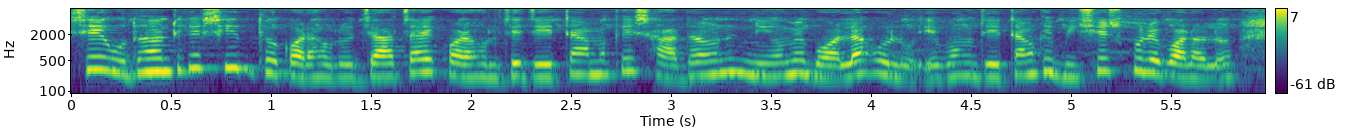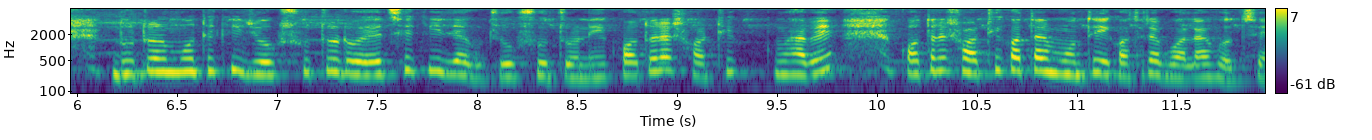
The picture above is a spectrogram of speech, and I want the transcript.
সেই উদাহরণটিকে সিদ্ধ করা হলো, যাচাই করা হলো যে যেটা আমাকে সাধারণ নিয়মে বলা হলো এবং যেটা আমাকে বিশেষ করে বলা হলো। দুটোর মধ্যে কি যোগসূত্র রয়েছে কি? যোগসূত্র নেই। কতটা সঠিকভাবে, কতটা সঠিকতার মধ্যে এই কথাটা বলা হচ্ছে।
